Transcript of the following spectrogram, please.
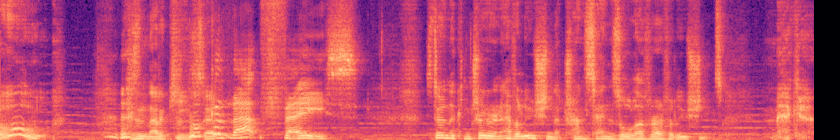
Ooh! Isn't that a keystone? look at that face. Stone that can trigger an evolution that transcends all other evolutions. Mega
